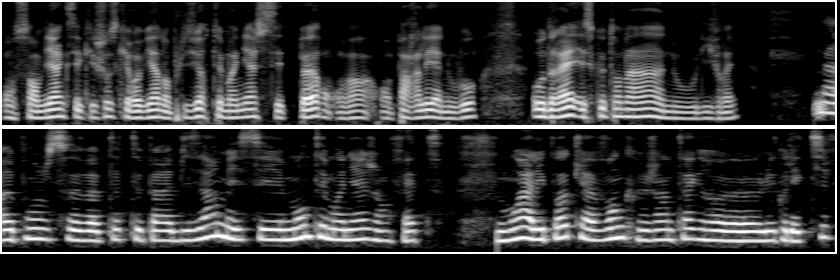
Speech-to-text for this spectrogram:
On sent bien que c'est quelque chose qui revient dans plusieurs témoignages, cette peur. On va en parler à nouveau. Audrey, est-ce que tu en as un à nous livrer? Ma réponse va peut-être te paraître bizarre, mais c'est mon témoignage en fait. Moi, à l'époque, avant que j'intègre euh, le collectif,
